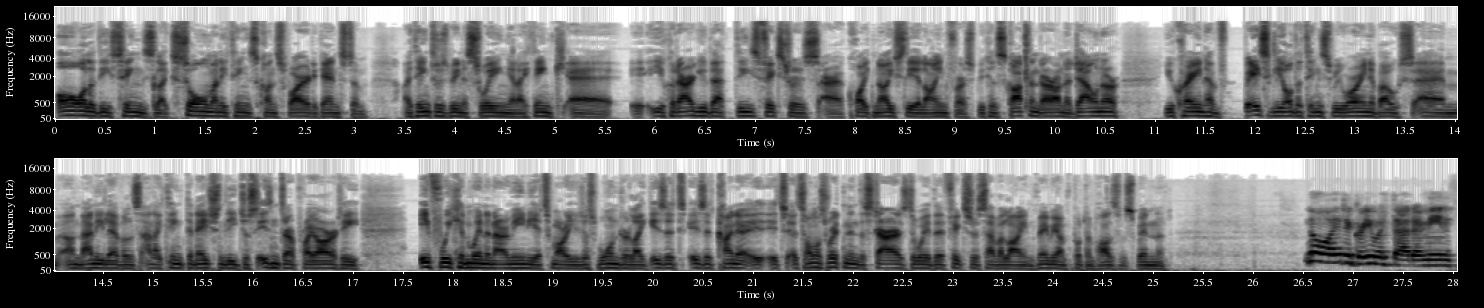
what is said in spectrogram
all of these things, like so many things conspired against him. I think there's been a swing, and I think uh, you could argue that these fixtures are quite nicely aligned for us because Scotland are on a downer. Ukraine have basically other things to be worrying about um, on many levels, and I think the Nation League just isn't their priority. If we can win in Armenia tomorrow, you just wonder like, is it is it kind of it's it's almost written in the stars the way the fixtures have aligned. Maybe I'm putting a positive spin on it. No, I'd agree with that. I mean,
